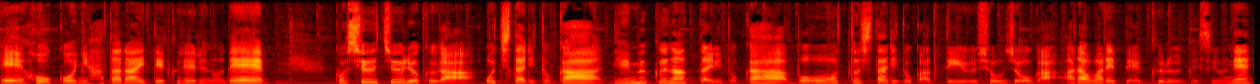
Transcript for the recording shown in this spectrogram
えー、方向に働いてくれるのでこう集中力が落ちたりとか眠くなったりとかぼーっとしたりとかっていう症状が現れてくるんですよね。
